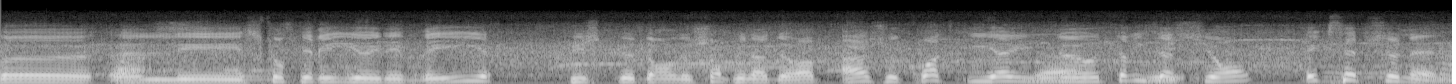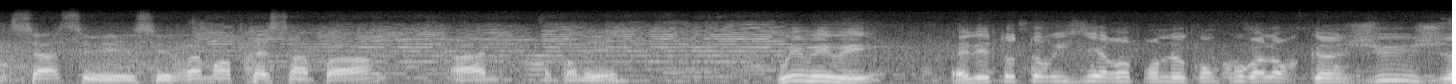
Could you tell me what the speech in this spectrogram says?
euh, les Stopérilleux et les Vrilles, puisque dans le championnat d'Europe A, je crois qu'il y a une Là, autorisation exceptionnelle. Ça, c'est c'est vraiment très sympa. Anne, attendez. Oui, oui, oui. Elle est autorisée à reprendre le concours alors qu'un juge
